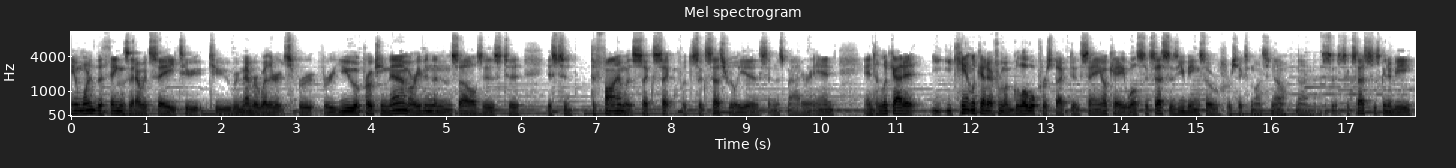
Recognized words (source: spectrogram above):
and one of the things that I would say to to remember, whether it's for, for you approaching them or even them themselves, is to is to define what success what success really is in this matter, and and to look at it. You, you can't look at it from a global perspective, saying, okay, well, success is you being sober for six months. No, no. Success is going to be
